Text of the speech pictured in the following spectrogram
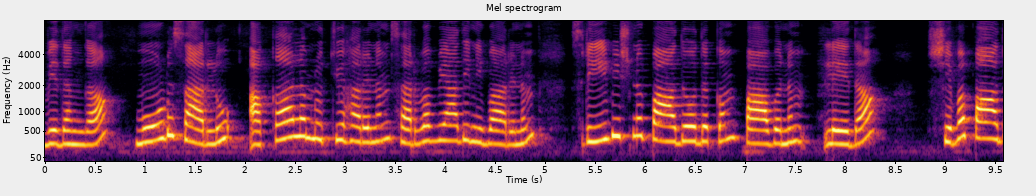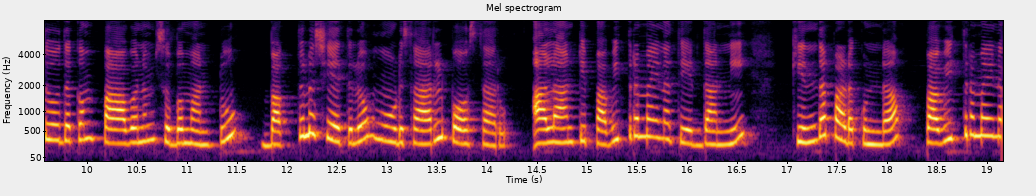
విధంగా మూడుసార్లు అకాల మృత్యుహరణం సర్వవ్యాధి నివారణం శ్రీ విష్ణు పాదోదకం పావనం లేదా శివపాదోదకం పావనం శుభం అంటూ భక్తుల చేతిలో మూడుసార్లు పోస్తారు. అలాంటి పవిత్రమైన తీర్థాన్ని కింద పడకుండా పవిత్రమైన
